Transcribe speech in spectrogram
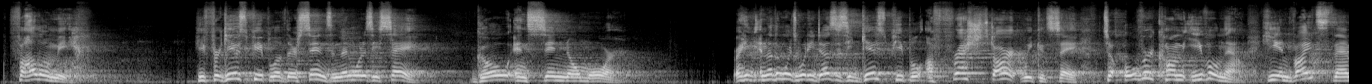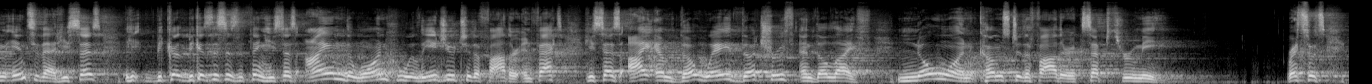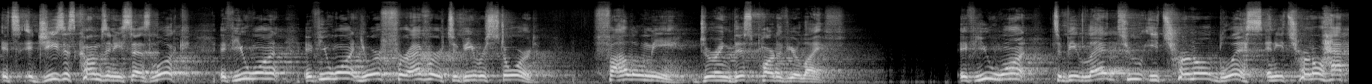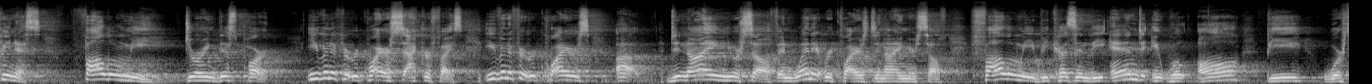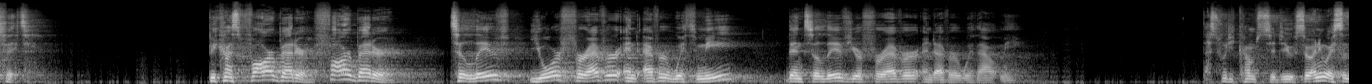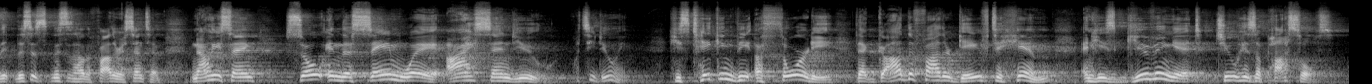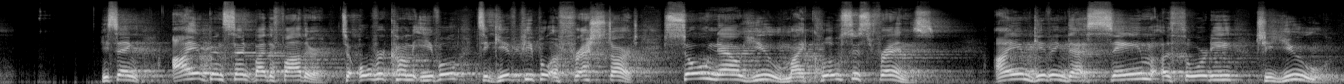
follow me. He forgives people of their sins, and then what does he say? Go and sin no more. Right? In other words, what he does is he gives people a fresh start, we could say, to overcome evil now. He invites them into that. He says, he, because, because this is the thing, he says, I am the one who will lead you to the Father. In fact, he says, I am the way, the truth, and the life. No one comes to the Father except through me. Right? So it's, it's it, Jesus comes and he says, Look, if you want, if you want your forever to be restored, follow me during this part of your life. If you want to be led to eternal bliss and eternal happiness, follow me during this part. Even if it requires sacrifice, even if it requires uh, denying yourself, and when it requires denying yourself, follow me because in the end it will all be worth it. Because far better, far better to live your forever and ever with me than to live your forever and ever without me. That's what he comes to do. So, anyway, so this is, this is how the Father has sent him. Now he's saying, So in the same way, I send you. What's he doing? He's taking the authority that God the Father gave to him and he's giving it to his apostles. He's saying, I have been sent by the Father to overcome evil, to give people a fresh start. So now, you, my closest friends, I am giving that same authority to you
